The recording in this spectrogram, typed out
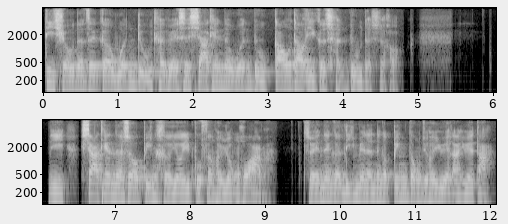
地球的这个温度，特别是夏天的温度高到一个程度的时候，你夏天的时候冰河有一部分会融化嘛，所以那个里面的那个冰洞就会越来越大。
